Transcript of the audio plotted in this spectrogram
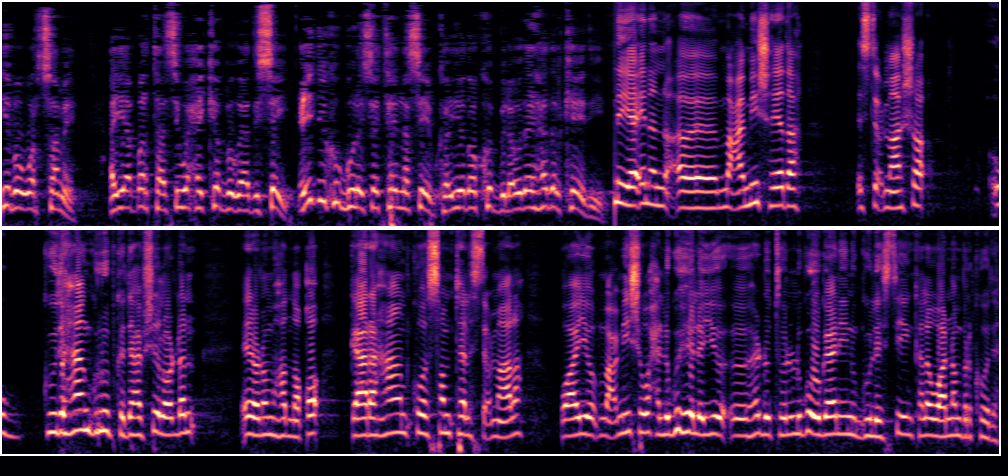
hiba warsame ayaa bartaasi waxay ka bogaadisay ciddii ku guulaysatay nasiibka iyadoo ku bilowday hadalkeedii. Inaan eh, macaamiishayada isticmaasho guud ahaan gruupka dahabshiil oo dhan inaan u mahadnaqo gaar ahaan kuwa samtel isticmaala waayo macmiisha waxa lagu helayo oo hadhow toole lagu ogaanayo inuu guulaystay in kale waa numberkooda.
